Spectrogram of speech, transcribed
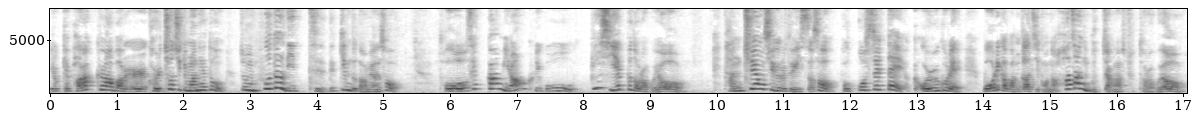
이렇게 바라클라바를 걸쳐주기만 해도 좀 후드 니트 느낌도 나면서 더 색감이랑 그리고 핏이 예쁘더라고요. 단추 형식으로 돼 있어서 벗고 쓸 때 얼굴에 머리가 망가지거나 화장이 묻지 않아서 좋더라고요.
